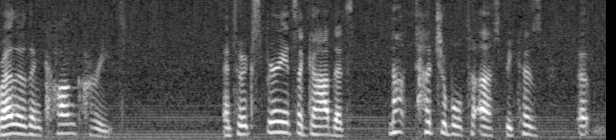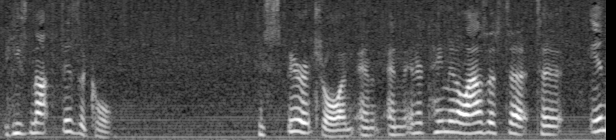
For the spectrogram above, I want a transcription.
rather than concrete and to experience a God that's not touchable to us because uh, he's not physical. He's spiritual, and, and, and entertainment allows us to, to, in,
